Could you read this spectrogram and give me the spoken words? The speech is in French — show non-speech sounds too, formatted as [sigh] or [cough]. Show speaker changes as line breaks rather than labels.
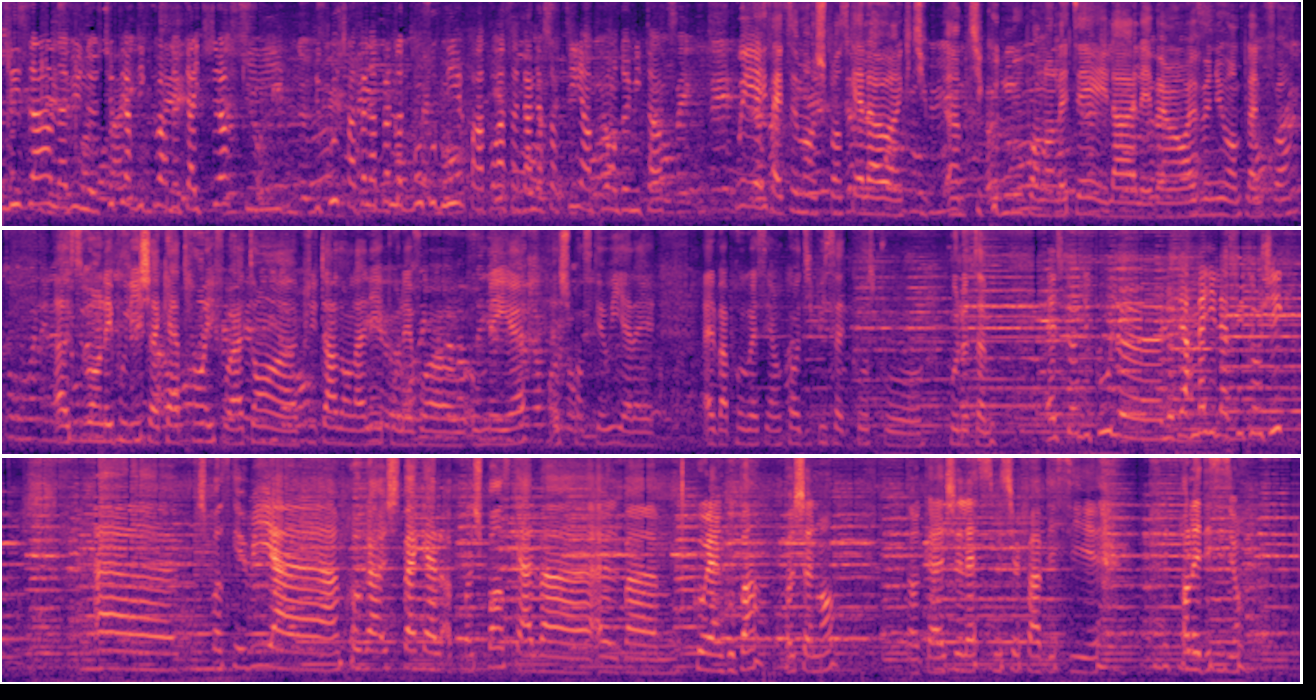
Lisa, on a vu une super victoire de kitesurf qui, du coup, se rappelle un peu de notre bon souvenir par rapport à sa dernière sortie, un peu en demi-teinte.
Oui, exactement. Je pense qu'elle a un petit, un petit coup de mou pendant l'été et là, elle est vraiment revenue en pleine forme. Euh, souvent, les pouliches à 4 ans, il faut attendre euh, plus tard dans l'année pour les voir au, au meilleur. Et je pense que oui, elle, est, elle va progresser encore depuis cette course pour, pour l'automne.
Est-ce que du coup, le, le vermeil est la suite logique
je pense que oui, euh, un programme, qu'elle, je pense qu'elle va, elle va euh, courir un coupin prochainement. Donc, euh, je laisse M. Fab ici [laughs] prendre les décisions.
